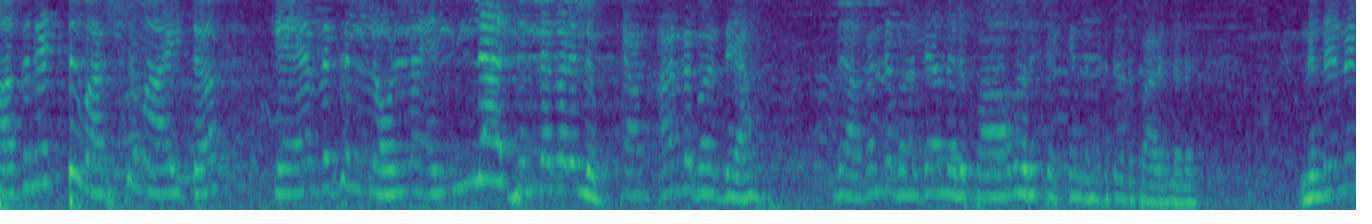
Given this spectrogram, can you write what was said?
പതിനെട്ട് വർഷമായിട്ട് കേരളത്തിലുള്ള എല്ലാ ജില്ലകളിലും. ആരുടെ ബർത്ത്ഡേ അവന്റെ ബർത്ത്ഡേ ഒരു പാവ ഒരു ചെക്കൻ എടുത്തിട്ട് പറയുന്നത്. നിന്റെ തന്നെ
